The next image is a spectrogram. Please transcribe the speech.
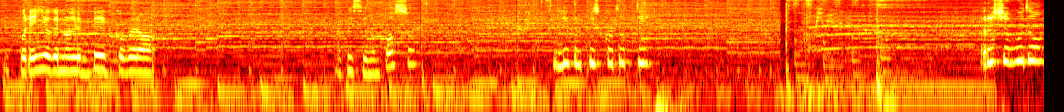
Eppure io che non le becco però. Ma questi non posso? Se li colpisco tutti? Ho ricevuto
